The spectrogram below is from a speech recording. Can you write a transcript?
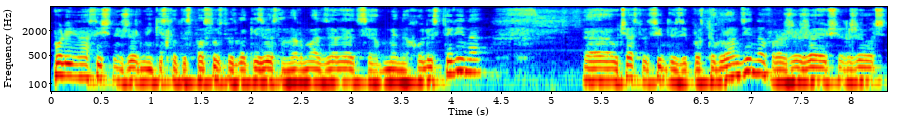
Полиненасыщенные жирные кислоты способствуют, как известно, нормализации обмена холестерина, э, участвуют в синтезе простагландинов, разжижающих желчь,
